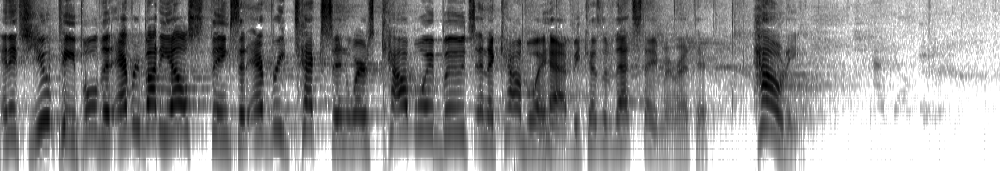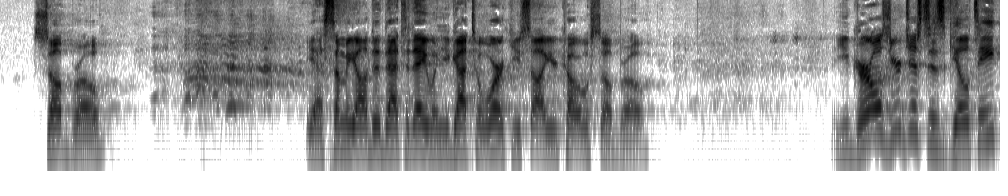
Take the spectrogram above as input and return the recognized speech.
And it's you people that everybody else thinks that every Texan wears cowboy boots and a cowboy hat because of that statement right there. Howdy. Sup, bro? yeah, some of y'all did that today when you got to work. You saw your coat. What's up, bro? You girls, you're just as guilty.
